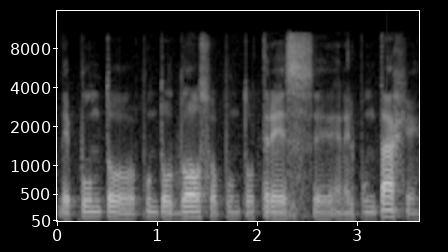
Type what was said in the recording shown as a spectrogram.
de punto, punto 2 o punto 3 eh, en el puntaje.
